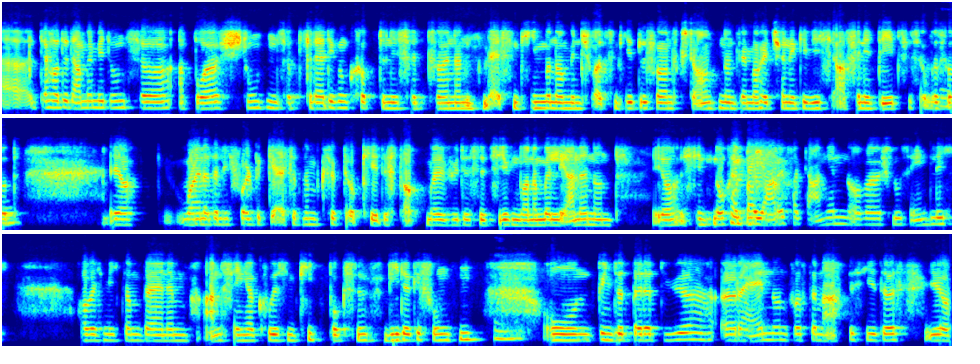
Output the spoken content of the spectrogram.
äh, der hat halt einmal mit uns so ein paar Stunden Selbstverteidigung gehabt und ist halt so in einem weißen Kimono mit einem schwarzen Kittel vor uns gestanden und wenn man halt schon eine gewisse Affinität für sowas mhm. hat, ja, war ich natürlich voll begeistert und habe gesagt, okay, das taugt mir, ich will das jetzt irgendwann einmal lernen und ja, es sind noch ein paar Jahre vergangen, aber schlussendlich habe ich mich dann bei einem Anfängerkurs im Kickboxen wiedergefunden mhm. und bin dort bei der Tür rein und was danach passiert ist, ja,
